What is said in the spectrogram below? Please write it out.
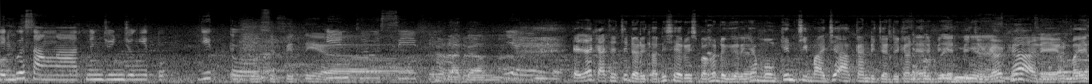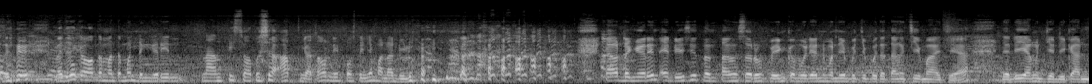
Jadi gue sangat menjunjung itu gitu. Inclusivity ya. inklusif Beragama. iya iya betul. Kayaknya Kak Cici dari tadi serius banget dengerinnya. Mungkin Cimaja akan dijadikan Airbnb juga. Kak nih Mbak itu. Mbak itu kalau teman-teman dengerin nanti suatu saat nggak tahu nih postingnya mana dulu Kalau dengerin edisi tentang surfing kemudian menyebut-nyebut tentang Cimaja Jadi yang dijadikan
